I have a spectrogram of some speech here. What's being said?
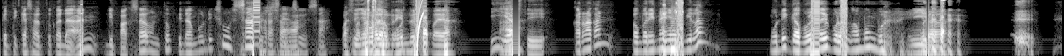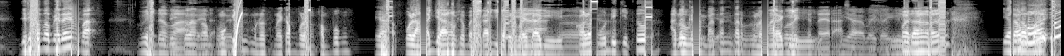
ketika satu keadaan dipaksa untuk tidak mudik susah, Susah. rasanya susah Pastinya pada rindu mudik ya, Pak ya. iya Pasti. karena kan pemerintahnya bilang mudik gak boleh tapi pulang ngomong boleh Iya Jadi apa bedanya, Pak? beda Mudik pak pulang beda. kampung. Mungkin menurut mereka pulang kampung Ya pulang aja nggak bisa balik lagi Gak boleh balik Iya. lagi kalau Iya. mudik itu ada kesempatan iya, ntar pulang lagi. ke daerah asal Iya, baik lagi. Iya. padahal yang nggak Sama balik aja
